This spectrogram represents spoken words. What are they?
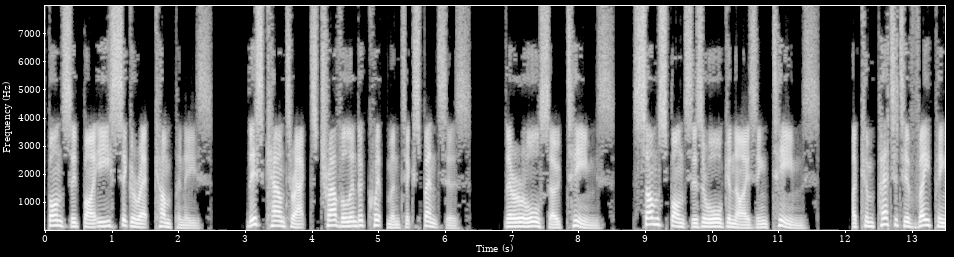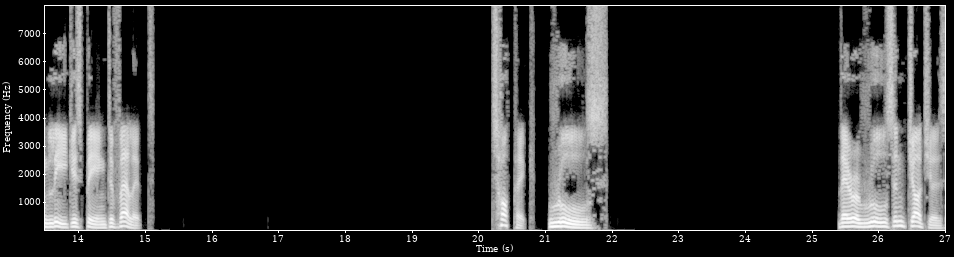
sponsored by e-cigarette companies. This counteracts travel and equipment expenses. There are also teams. Some sponsors are organizing teams. A competitive vaping league is being developed. Topic: Rules. There are rules and judges.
